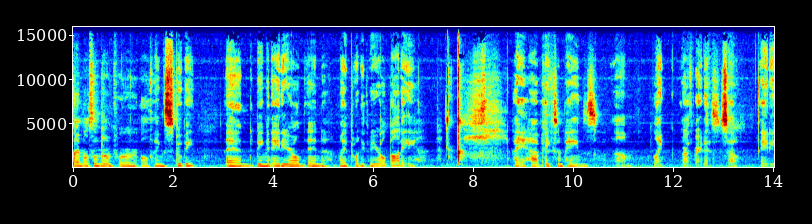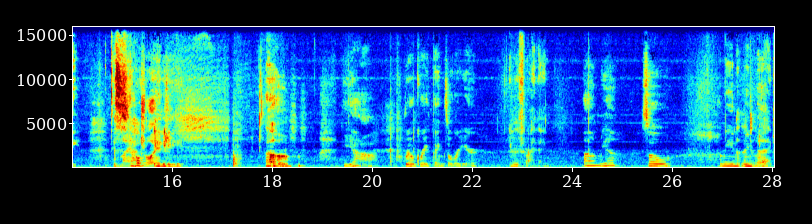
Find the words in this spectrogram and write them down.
I'm also known for all things spoopy and being an 80 year old in my 23 year old body. I have aches and pains, um, like arthritis, so 80 is my So actual age. 80. Um, yeah, real great things over here. You're thriving. Um, yeah. So, I mean, we met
